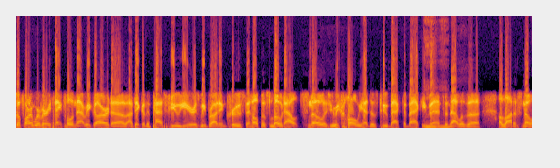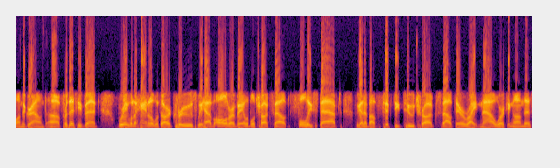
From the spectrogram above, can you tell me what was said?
So far, we're very thankful in that regard. Uh, I think in the past few years, we brought in crews to help us load out snow. As you recall, we had those two back-to-back events, mm-hmm. and that was a a lot of snow on the ground. Uh, for this event, we're able to handle it with our crews. We have all of our available trucks out, fully staffed. We've got about 52 trucks out there right now working on this.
